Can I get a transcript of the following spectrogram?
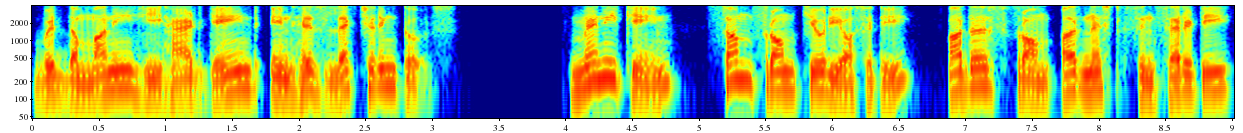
with the money he had gained in his lecturing tours. Many came, some from curiosity, others from earnest sincerity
